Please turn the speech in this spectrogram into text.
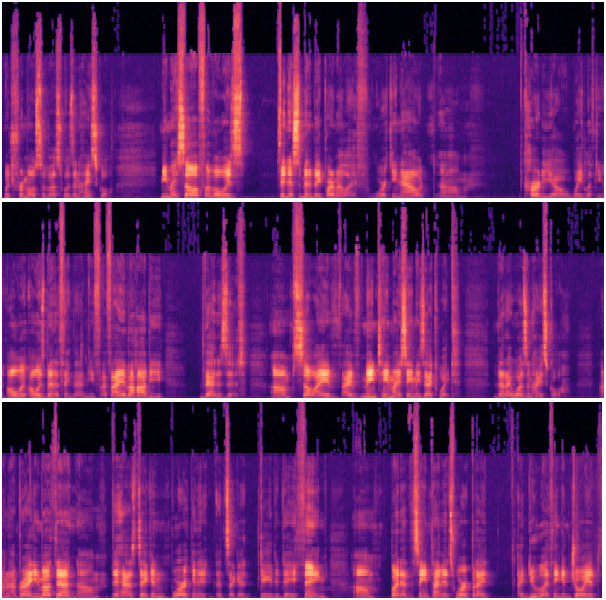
which for most of us was in high school me myself, I've always fitness has been a big part of my life. Working out, um, cardio, weightlifting, always always been a thing. That I mean, if, if I have a hobby, that is it. Um, so I've I've maintained my same exact weight that I was in high school. I'm not bragging about that. Um, it has taken work, and it, it's like a day to day thing. Um, but at the same time, it's work. But I I do I think enjoy it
